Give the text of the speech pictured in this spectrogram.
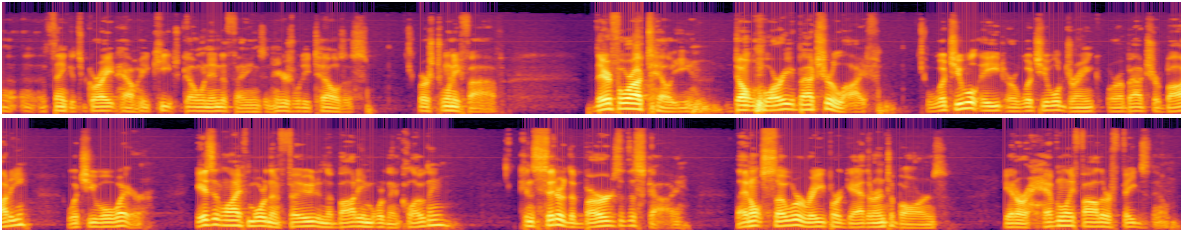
I think it's great how he keeps going into things. And here's what he tells us, verse twenty five. Therefore I tell you, don't worry about your life, what you will eat or what you will drink, or about your body, what you will wear. Isn't life more than food and the body more than clothing? Consider the birds of the sky. They don't sow or reap or gather into barns, yet our heavenly Father feeds them.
